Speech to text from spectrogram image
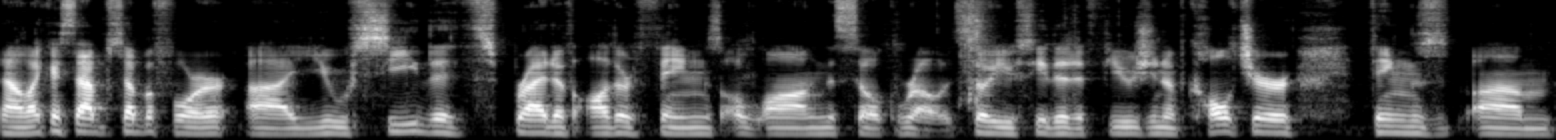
Now, like I said, said before, uh, you see the spread of other things along the Silk Road. So you see the diffusion of culture, things um,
